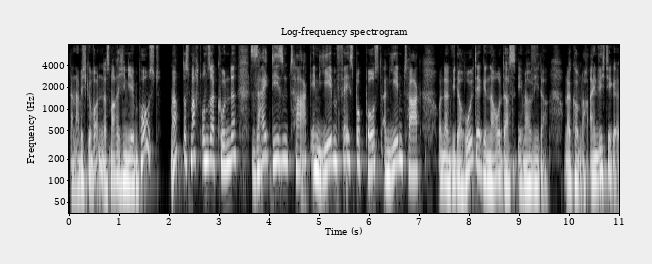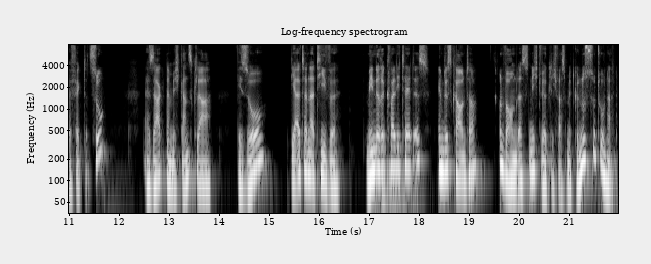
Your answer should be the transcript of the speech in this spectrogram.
dann habe ich gewonnen. Das mache ich in jedem Post. Ja, das macht unser Kunde seit diesem Tag in jedem Facebook-Post an jedem Tag und dann wiederholt er genau das immer wieder. Und da kommt noch ein wichtiger Effekt dazu. Er sagt nämlich ganz klar, wieso die Alternative mindere Qualität ist im Discounter und warum das nicht wirklich was mit Genuss zu tun hat,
